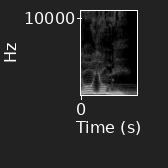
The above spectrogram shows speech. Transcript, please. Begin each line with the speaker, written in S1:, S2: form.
S1: 秒読み。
